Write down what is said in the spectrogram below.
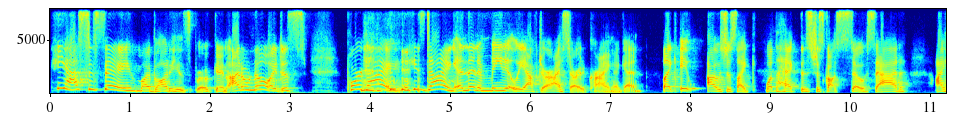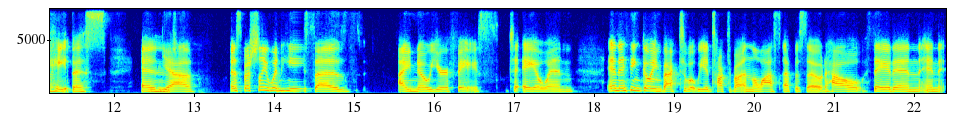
he has to say, My body is broken. I don't know. I just poor guy. he's dying. And then immediately after I started crying again. Like it I was just like, what the heck? This just got so sad. I hate this. And yeah. Especially when he says, I know your face to Eowyn and I think going back to what we had talked about in the last episode, how Theoden and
